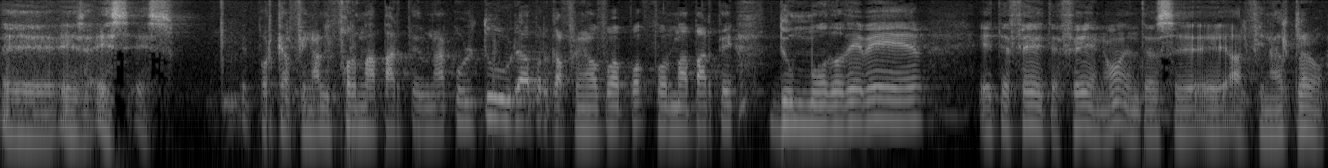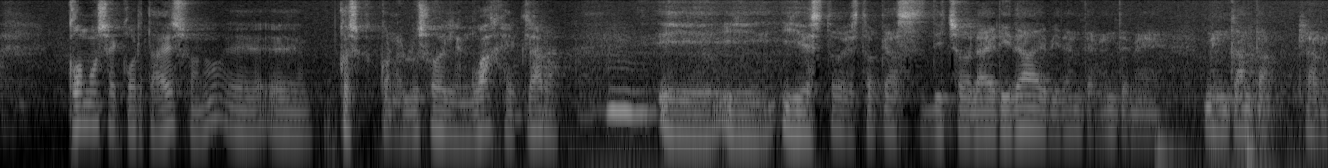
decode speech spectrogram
Eh, es, porque al final forma parte de una cultura, porque al final forma parte de un modo de ver, etc. etc ¿no? Entonces, eh, eh, al final, claro, ¿cómo se corta eso? ¿no? pues con el uso del lenguaje, claro. Y, esto, esto que has dicho de la herida, evidentemente me, me encanta, claro.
